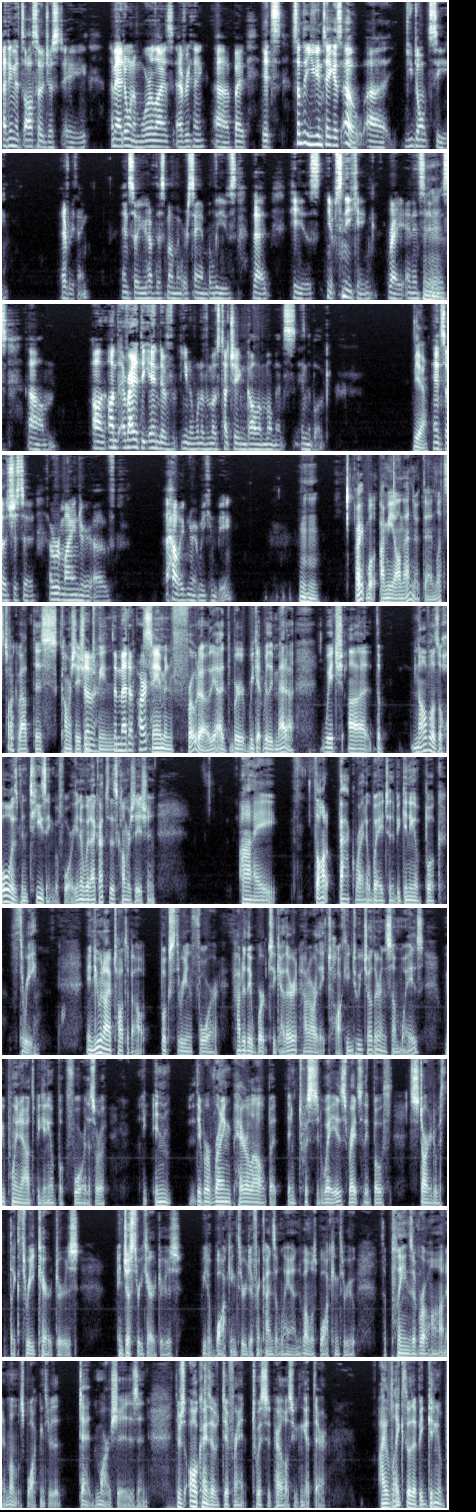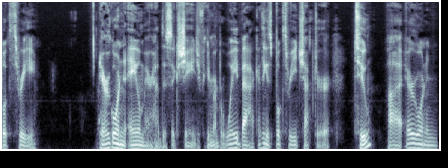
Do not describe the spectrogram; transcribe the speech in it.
I think that's also just a. I mean, I don't want to moralize everything, uh, but it's something you can take as, oh, uh, you don't see everything, and so you have this moment where Sam believes that he is, you know, sneaking, right? And it's Mhm. it was um, on on the, right at the end of you know one of the most touching Gollum moments in the book, Yeah. and so it's just a, a reminder of how ignorant we can be. Mm-hmm. All right. Well, I mean, on that note, then let's talk about this conversation The, between the meta part, Sam and Frodo. Yeah, we we get really meta, which uh, the novel as a whole has been teasing before. You know, when I got to this conversation, I thought back right away to the beginning of book three, and you and I have talked about books three and four. How do they work together, and how are they talking to each other in some ways? We pointed out at the beginning of book four the sort of in they were running parallel but in twisted ways, right? So they both started with like three characters and just three characters, you know, walking through different kinds of land. One was walking through the plains of Rohan, and one was walking through the dead marshes, and there's all kinds of different twisted parallels you can get there. I like though that beginning of book three, Aragorn and Eomer had this exchange. If you can remember way back, I think it's book three, chapter two. Uh, Aragorn and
